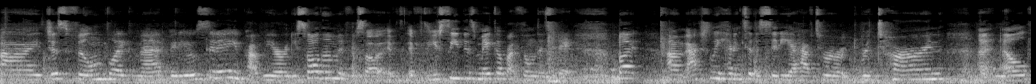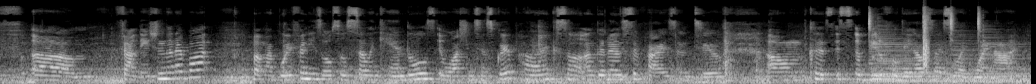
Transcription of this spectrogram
I just filmed like mad videos today. You probably already saw them. If you saw, if, if you see this makeup, I filmed it today. But I'm actually heading to the city. I have to re return an Elf um, foundation that I bought. But my boyfriend is also selling candles in Washington Square Park, so I'm gonna surprise him too. Um, cause it's a beautiful day outside, so like why not?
